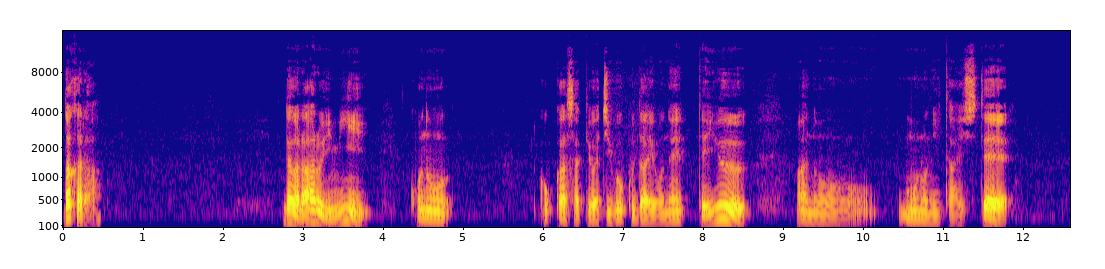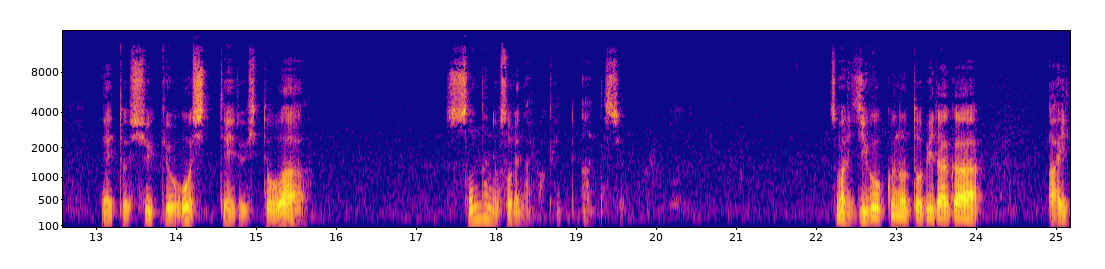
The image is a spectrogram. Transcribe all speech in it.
だからだからある意味このここから先は地獄だよねっていうあのものに対して、えーと、宗教を知っている人はそんなに恐れないわけなんですよ。つまり地獄の扉が開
